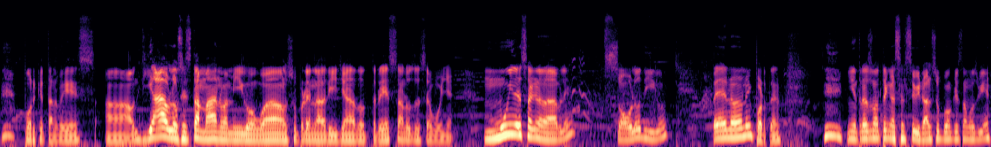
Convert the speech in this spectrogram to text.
Porque tal vez... Uh, ¡Diablos! Esta mano, amigo. ¡Wow! Súper enladrillado. Tres aros de cebolla. Muy desagradable. Solo digo. Pero no importa. Mientras no tengas el viral, supongo que estamos bien.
